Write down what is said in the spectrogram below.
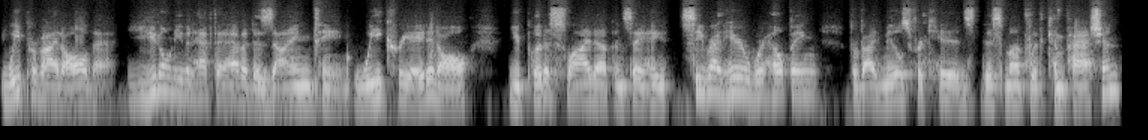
We provide all that. You don't even have to have a design team. We create it all. You put a slide up and say, Hey, see right here, we're helping provide meals for kids this month with compassion.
